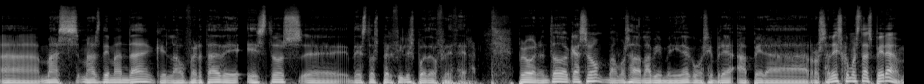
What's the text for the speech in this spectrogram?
uh, más, más demanda que la oferta de estos, uh, de estos perfiles puede ofrecer. Pero bueno, en todo caso, vamos a dar la bienvenida como siempre a Pera Rosales. ¿Cómo estás, Pera?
